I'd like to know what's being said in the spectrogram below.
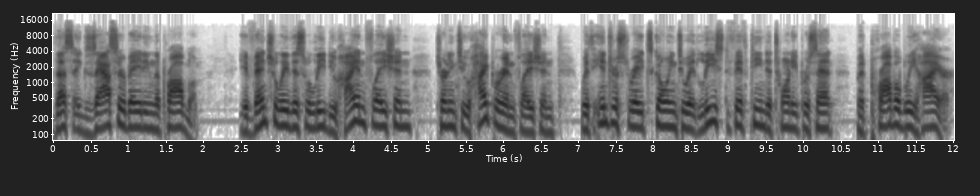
thus exacerbating the problem. Eventually, this will lead to high inflation, turning to hyperinflation, with interest rates going to at least 15 to 20 percent, but probably higher.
